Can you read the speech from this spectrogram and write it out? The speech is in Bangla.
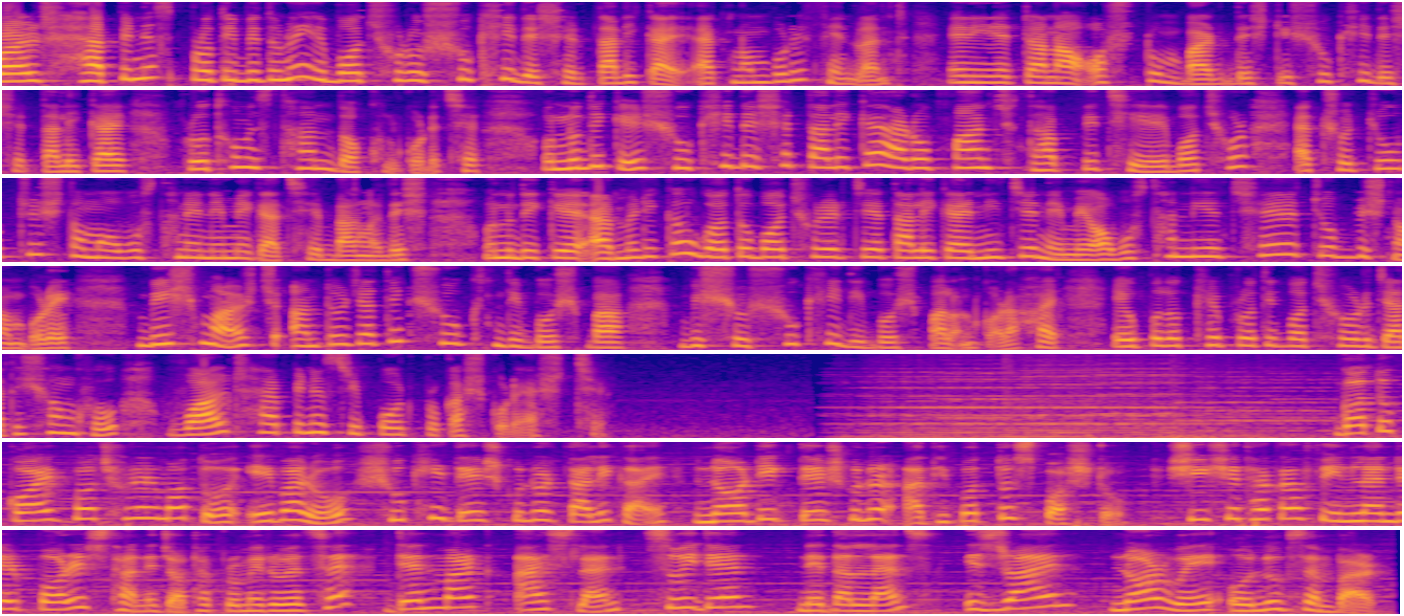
ওয়ার্ল্ড হ্যাপিনেস প্রতিবেদনে এবছরও সুখী দেশের তালিকায় এক নম্বরে ফিনল্যান্ড। এ নিয়ে টানা অষ্টমবার দেশটি সুখী দেশের তালিকায় প্রথম স্থান দখল করেছে। অন্যদিকে সুখী দেশের তালিকায় আরও পাঁচ ধাপ পিছিয়ে এবছর একশো চৌত্রিশতম অবস্থানে নেমে গেছে বাংলাদেশ। অন্যদিকে আমেরিকাও গত বছরের চেয়ে তালিকায় নিচে নেমে অবস্থান নিয়েছে চব্বিশ নম্বরে। বিশ মার্চ আন্তর্জাতিক সুখ দিবস বা বিশ্ব সুখী দিবস পালন করা হয়। এ উপলক্ষে প্রতি বছর জাতিসংঘ ওয়ার্ল্ড হ্যাপিনেস রিপোর্ট প্রকাশ করে আসছে। গত কয়েক বছরের মতো এবারও সুখী দেশগুলোর তালিকায় নর্ডিক দেশগুলোর আধিপত্য স্পষ্ট। শীর্ষে থাকা ফিনল্যান্ডের পরের স্থানে যথাক্রমে রয়েছে Denmark, Iceland, Sweden, Netherlands, Israel, Norway ও লুক্সেমবার্গ।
